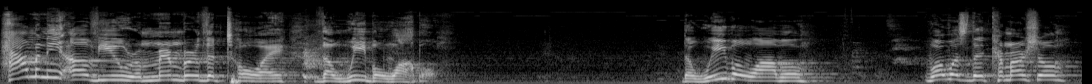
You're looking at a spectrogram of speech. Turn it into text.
How many of you remember the toy, the Weeble Wobble? The Weeble Wobble, what was the commercial?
